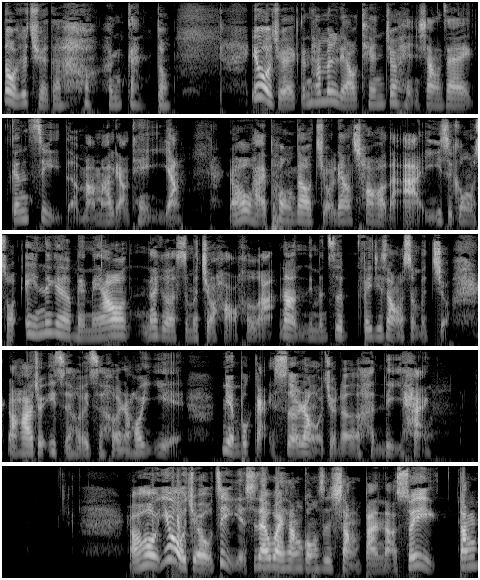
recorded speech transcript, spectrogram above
那我就觉得 很感动，因为我觉得跟他们聊天就很像在跟自己的妈妈聊天一样。然后我还碰到酒量超好的阿姨，一直跟我说：“诶，那个妹妹要那个什么酒好喝啊？那你们这飞机上有什么酒？”然后她就一直喝，一直喝，然后也面不改色，让我觉得很厉害。然后，因为我觉得我自己也是在外商公司上班呐，所以当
